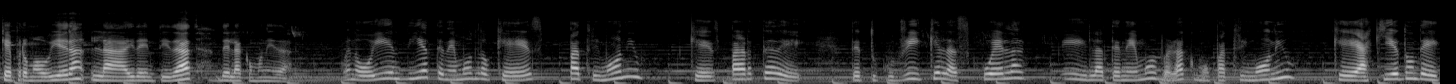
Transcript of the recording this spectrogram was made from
que promovieran la identidad de la comunidad. Bueno, hoy en día tenemos lo que es patrimonio, que es parte de, Tucurrique, la escuela, y la tenemos ¿verdad? como patrimonio, que aquí es donde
